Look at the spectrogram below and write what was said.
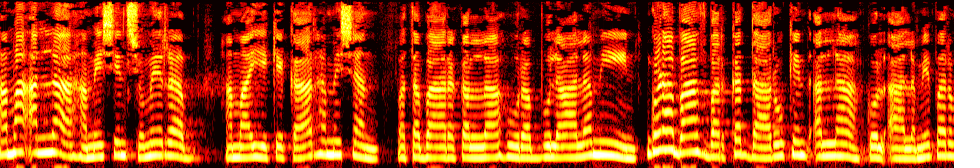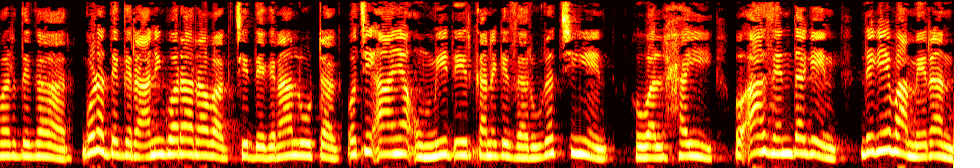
ہما اللہ ہمیشن شمے رب، ہما یہ کے کار ہمیشن۔ و تبارک اللہ رب العالمین۔ گوڑا باز برکت دارو کند اللہ، کل عالم پروردگار۔ گوڑا دگرانی گورا روک چی دگران لوٹک و چی آیا امید ایر کنگے ضرورت چیئند هو الحی و آ زندگین۔ دگے وا میرند۔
